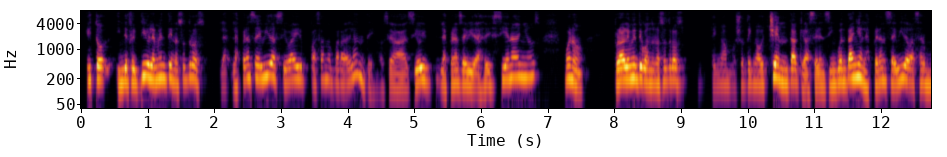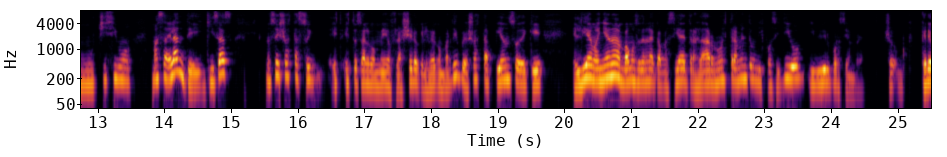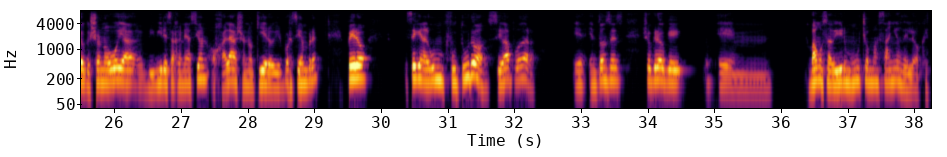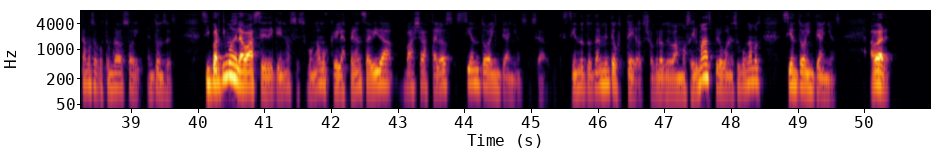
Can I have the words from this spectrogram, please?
Esto, indefectiblemente, nosotros, la, esperanza de vida se va a ir pasando para adelante. O sea, si hoy la esperanza de vida es de 100 años, bueno, probablemente cuando nosotros tengamos, yo tenga 80, que va a ser en 50 años, la esperanza de vida va a ser muchísimo más adelante. Y quizás, no sé, yo hasta soy, esto es algo medio flashero que les voy a compartir, pero yo hasta pienso de que el día de mañana vamos a tener la capacidad de trasladar nuestra mente a un dispositivo y vivir por siempre. Yo creo que yo no voy a vivir esa generación, ojalá yo no quiero vivir por siempre, pero sé que en algún futuro se va a poder. E, entonces, yo creo que em, vamos a vivir muchos más años de los que estamos acostumbrados hoy. Entonces, si partimos de la base de que, no sé, supongamos que la esperanza de vida vaya hasta los 120 años, o sea, siendo totalmente austeros, yo creo que vamos a ir más, pero bueno, supongamos 120 años. A ver,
